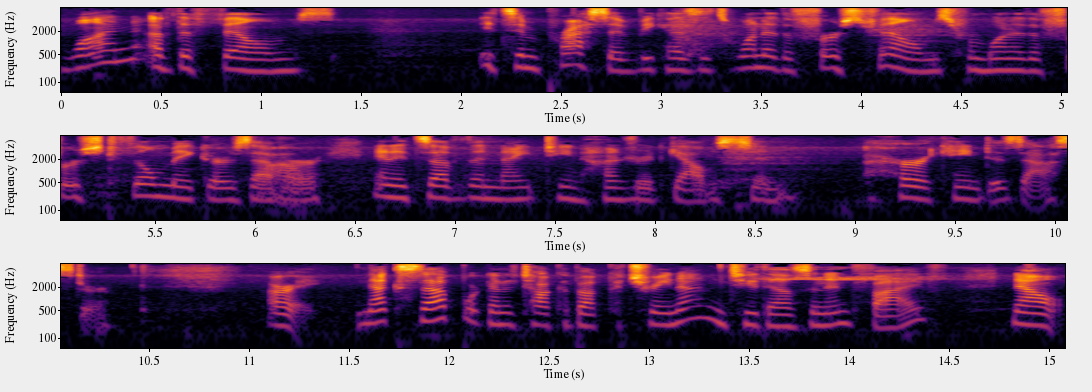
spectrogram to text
One of the films it's impressive because it's one of the first films from one of the first filmmakers Wow. ever, and it's of the 1900 Galveston hurricane disaster. All right, next up, we're going to talk about Katrina in 2005. Now,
